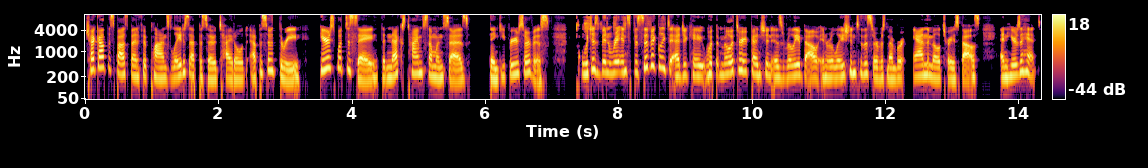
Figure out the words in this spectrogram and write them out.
Check out the Spouse Benefit Plan's latest episode titled Episode 3 Here's What to Say the Next Time Someone Says, Thank you for your service, which has been written specifically to educate what the military pension is really about in relation to the service member and the military spouse. And here's a hint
